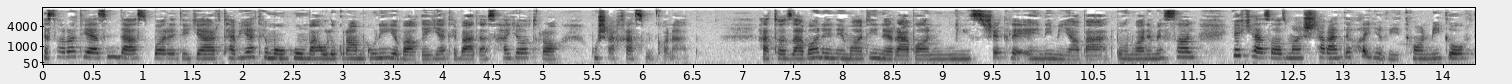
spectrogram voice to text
اصاراتی از این دست بار دیگر طبیعت موهوم و هولوگرامگونه واقعیت بعد از حیات را مشخص می کند. حتی زبان نمادین روان نیز شکل عینی مییابد. به عنوان مثال یکی از آزمایششونده های ویتون می‌گفت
